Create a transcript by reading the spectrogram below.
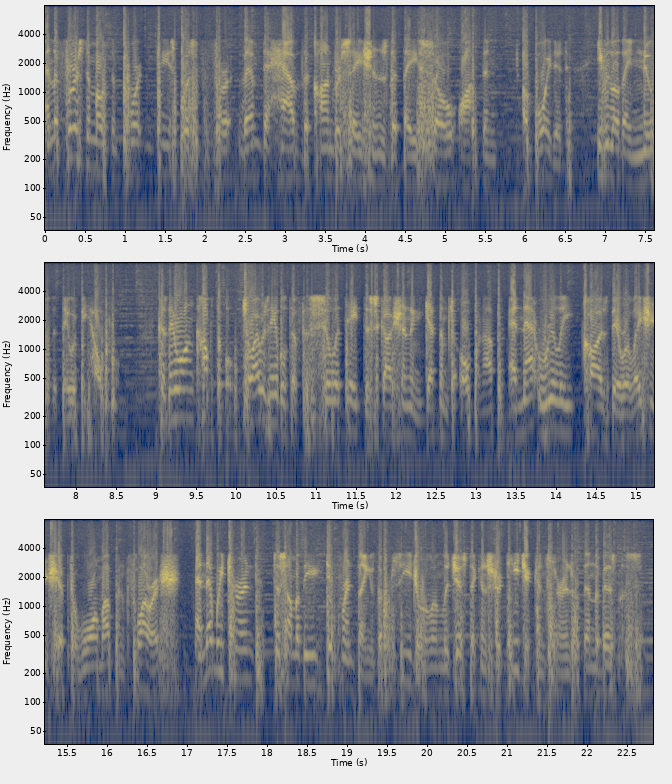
And the first and most important piece was for them to have the conversations that they so often avoided, even though they knew that they would be helpful because they were uncomfortable. So I was able to facilitate discussion and get them to open up, and that really caused their relationship to warm up and flourish. And then we turned to some of the different things, the procedural and logistic and strategic concerns within the business.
